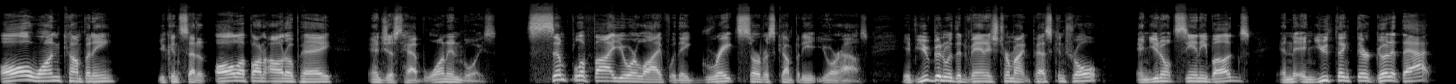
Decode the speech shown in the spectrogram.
All one company. You can set it all up on autopay and just have one invoice. Simplify your life with a great service company at your house. If you've been with Advantage Termite and Pest Control and you don't see any bugs and, and you think they're good at that,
